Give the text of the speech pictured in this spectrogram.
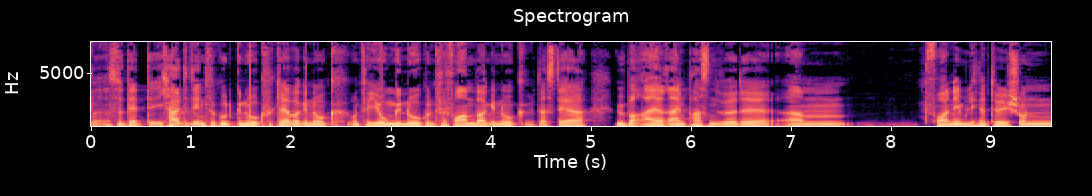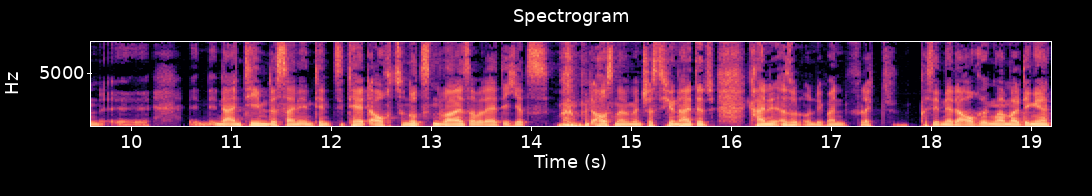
also der, ich halte den für gut genug, für clever genug und für jung genug und für formbar genug, dass der überall reinpassen würde. Ähm, vornehmlich natürlich schon äh, in ein Team, das seine Intensität auch zu nutzen weiß, aber da hätte ich jetzt mit Ausnahme Manchester United keine, also und ich meine, vielleicht passieren ja da auch irgendwann mal Dinge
